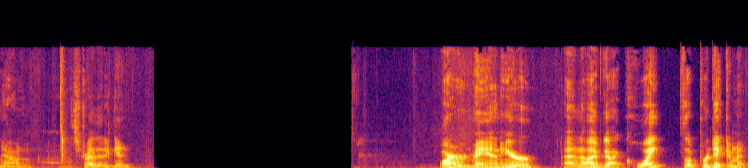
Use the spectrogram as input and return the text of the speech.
Now, let's try that again. Barnard Man here, and I've got quite the predicament.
